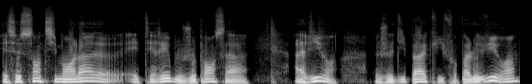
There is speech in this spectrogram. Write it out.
Et ce sentiment-là est terrible, je pense, à, vivre. Je dis pas qu'il faut pas le vivre. Hein.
